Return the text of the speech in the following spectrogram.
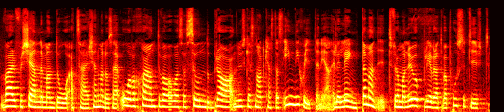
Varför känner man då att så här, känner man då så här, åh vad skönt det var att vara så sund och bra, nu ska jag snart kastas in i skiten igen. Eller längtar man dit? För om man nu upplever att det var positivt,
